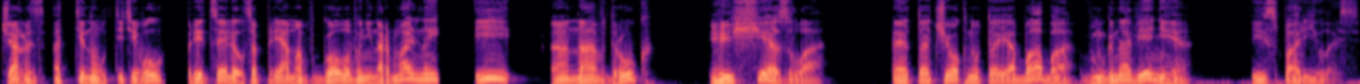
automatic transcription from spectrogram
Чарльз оттянул тетиву, прицелился прямо в голову ненормальной, и она вдруг исчезла. Эта чокнутая баба в мгновение испарилась.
